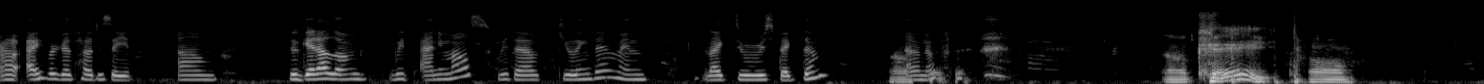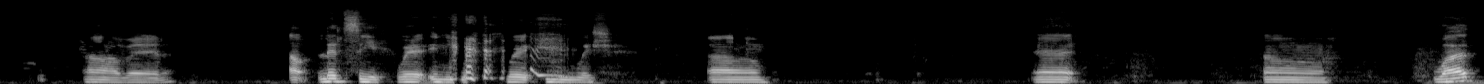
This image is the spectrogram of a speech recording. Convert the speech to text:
uh, i forgot how to say it. Um to get along with animals without killing them and like to respect them. I don't know. Okay. Um a ver. Oh let's see. We're in English. we're in english. Um uh, uh, what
